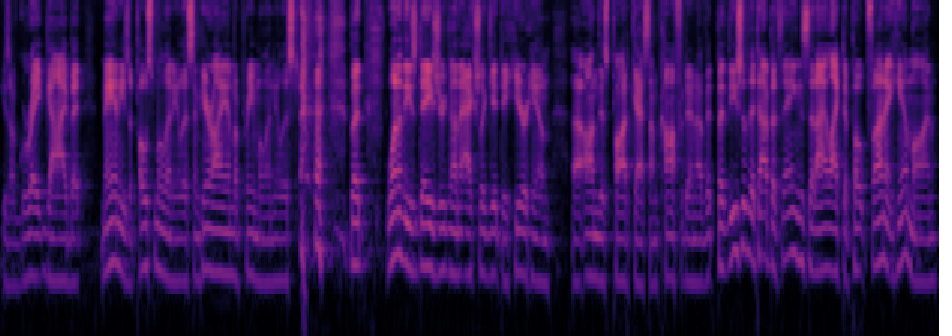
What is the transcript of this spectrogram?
He's a great guy, but man, he's a post millennialist, and here I am a premillennialist. but one of these days, you're going to actually get to hear him uh, on this podcast. I'm confident of it. But these are the type of things that I like to poke fun at him on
